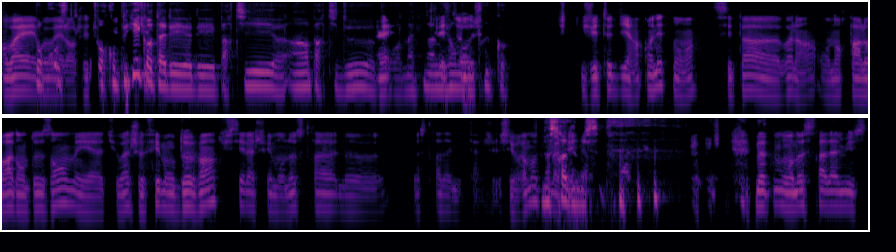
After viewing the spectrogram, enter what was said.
Ouais, Toujours ouais, ouais, com alors j'ai toujours compliqué j'ai quand tu as des des parties, heu, 1, partie 2, heu, Ouais, pour maintenir les gens dans le truc quoi. Je vais te dire, hein, honnêtement, hein, c'est pas, heu, voilà, hein, on en reparlera dans 2 ans, mais heu, tu vois, je fais mon devin, tu sais, là, je fais mon Nostra ne Nostradamus, putain, j'ai j'ai vraiment du mal, j'allais dire Nostradamus. Notre mon Nostradamus.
